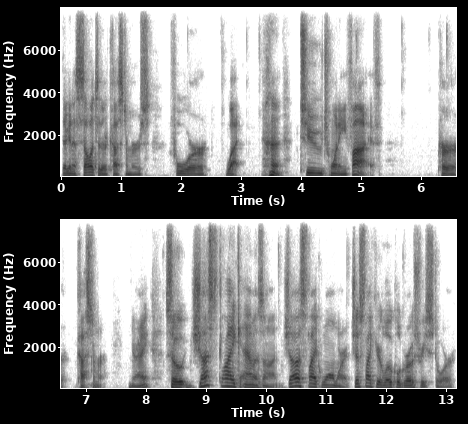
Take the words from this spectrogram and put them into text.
They're going to sell it to their customers for what? 225 per customer. Right. So just like Amazon, just like Walmart, just like your local grocery store,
